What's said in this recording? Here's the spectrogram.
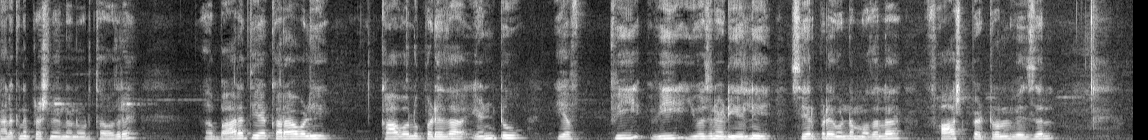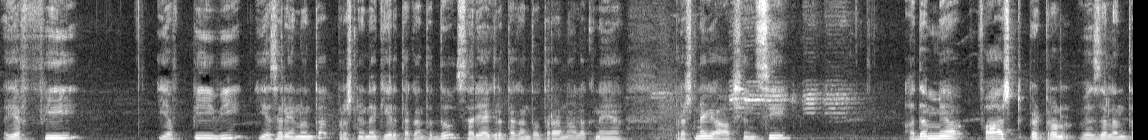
ನಾಲ್ಕನೇ ಪ್ರಶ್ನೆಯನ್ನು ನೋಡ್ತಾ ಹೋದರೆ ಭಾರತೀಯ ಕರಾವಳಿ ಕಾವಲು ಪಡೆದ ಎಂಟು ಎಫ್ ಪಿ ವಿ ಯೋಜನೆ ಅಡಿಯಲ್ಲಿ ಸೇರ್ಪಡೆಗೊಂಡ ಮೊದಲ fast patrol vessel F P F P V ಹೆಸರೇನು ಅಂತ ಪ್ರಶ್ನೆನ ಕೇಳಿರ್ತಕ್ಕಂಥದ್ದು. ಸರಿಯಾಗಿರ್ತಕ್ಕಂಥ ಉತ್ತರ ನಾಲ್ಕನೆಯ ಪ್ರಶ್ನೆಗೆ option C Adamya fast patrol vessel ಅಂತ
